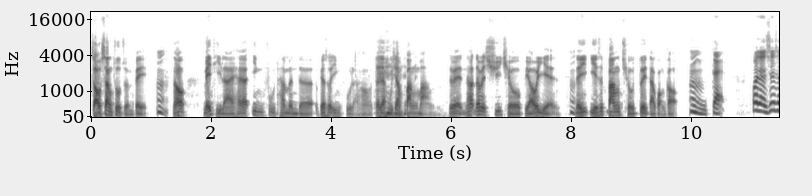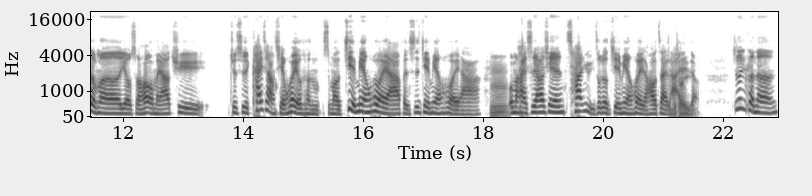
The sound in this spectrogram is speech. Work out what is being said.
早上做准备，嗯，然后。媒体来还要应付他们的，不要说应付了哈，大家互相帮忙，对不对？然后他们需求表演，等于也是帮球队打广告。嗯，对，或者是什么？有时候我们要去，就是开场前会有很什么见面会啊，粉丝见面会啊。嗯，我们还是要先参与这个见面会，然后再来这样，就是可能。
